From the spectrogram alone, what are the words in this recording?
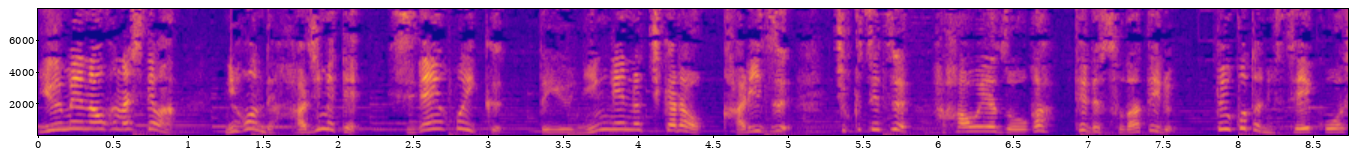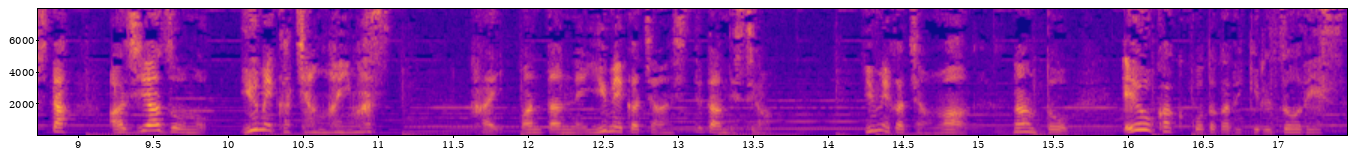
有名なお話では、日本で初めて自然保育という人間の力を借りず、直接母親象が手で育てるということに成功したアジア象のゆめかちゃんがいます。はい。ワンタンね、ゆめかちゃん知ってたんですよ。ゆめかちゃんは、なんと、絵を描くことができる象です。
